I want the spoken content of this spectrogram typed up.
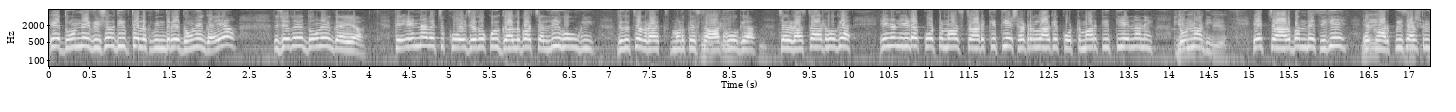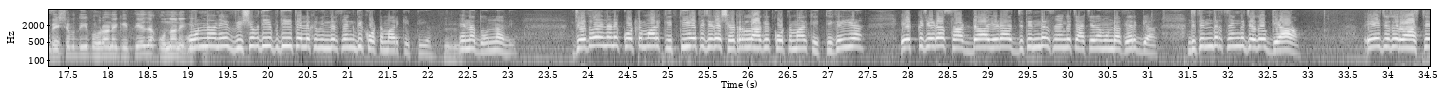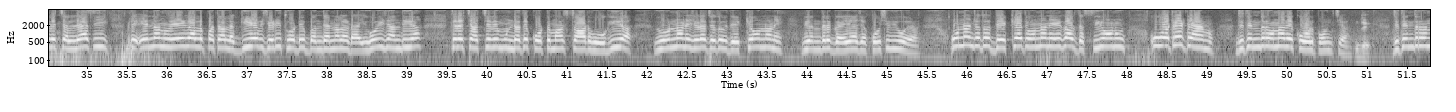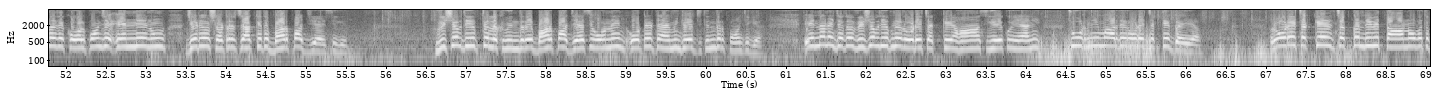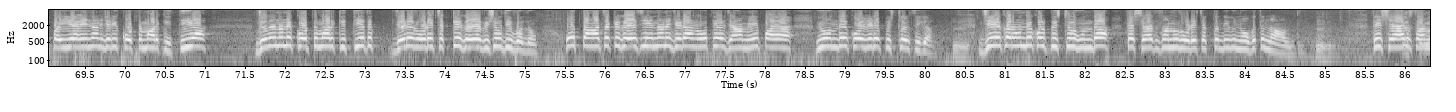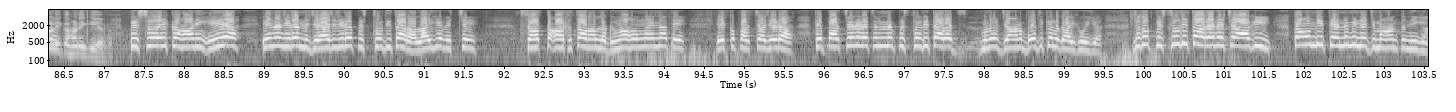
ਇਹ ਦੋਨੇ ਵਿਸ਼ਵਦੀਪ ਤੇ ਲਖਵਿੰਦਰ ਇਹ ਦੋਵੇਂ ਗਏ ਆ ਤੇ ਜਦੋਂ ਇਹ ਦੋਵੇਂ ਗਏ ਆ ਤੇ ਇਹਨਾਂ ਵਿੱਚ ਕੋਈ ਜਦੋਂ ਕੋਈ ਗੱਲਬਾਤ ਚੱਲੀ ਹੋਊਗੀ ਜਦੋਂ ਝਗੜਾ ਮੁੜ ਕੇ ਸਟਾਰਟ ਹੋ ਗਿਆ ਝਗੜਾ ਸਟਾਰਟ ਹੋ ਗਿਆ ਇਹਨਾਂ ਨੇ ਜਿਹੜਾ ਕੁੱਟਮਾਰ ਸਟਾਰਟ ਕੀਤੀ ਹੈ ਸ਼ਟਰ ਲਾ ਕੇ ਕੁੱਟਮਾਰ ਕੀਤੀ ਹੈ ਇਹਨਾਂ ਨੇ ਦੋਨਾਂ ਦੀ। ਕੀਤੀ ਹੈ? ਇਹ ਚਾਰ ਬੰਦੇ ਸੀਗੇ ਇੱਕ ਵਿਸ਼- ਸੈਕਟਰੀ ਸੀ। ਵਿਸ਼ਵਦੀਪ ਹੋਰਾਂ ਨੇ ਕੀਤੀ ਹੈ ਜਾਂ ਉਹਨਾਂ ਨੇ ਕੀਤੀ ਉਹਨਾਂ ਨੇ ਵਿਸ਼ਵਦੀਪ ਦੀ ਤੇ ਲਖਵਿੰਦਰ ਸਿੰਘ ਦੀ ਕੁੱਟਮਾਰ ਕੀਤੀ ਆ ਇਹਨਾਂ ਦੋਨਾਂ ਦੀ। ਜਦੋਂ ਇਹਨਾਂ ਨੇ ਕੁੱਟਮਾਰ ਕੀਤੀ ਹੈ ਤੇ ਜਿਹੜਾ ਸ਼ਟਰ ਲਾ ਕੇ ਕੁੱਟਮਾਰ ਕੀਤੀ ਗਈ ਆ ਇੱਕ ਜਿਹੜਾ ਸਾਡਾ ਜਿਹੜਾ ਜਤਿੰਦਰ ਸਿੰਘ ਚਾਚੇ ਦਾ ਮੁੰਡਾ ਫਿਰ ਗਿਆ। ਜਤਿੰਦਰ ਸਿੰਘ ਜਦੋਂ ਗਿਆ ਇਹ ਜਦੋਂ ਰਾਸਤੇ ਵਿੱਚ ਚੱਲਿਆ ਸੀ ਤੇ ਇਹਨਾਂ ਨੂੰ ਇਹ ਗੱਲ ਪਤਾ ਲੱਗੀ ਆ ਵੀ ਜਿਹੜੀ ਤੁਹਾਡੇ ਬੰਦਿਆਂ ਨਾਲ ਲੜਾਈ ਹੋਈ ਜਾਂਦੀ ਆ ਤੇਰੇ ਚਾਚੇ ਦੇ ਮੁੰਡੇ ਤੇ ਕੁੱਟਮਾਰ ਸਟਾਰਟ ਹੋ ਗਈ ਆ ਵੀ ਉਹਨਾਂ ਨੇ ਜਿਹੜਾ ਜਦੋਂ ਦੇਖਿਆ ਉਹਨਾਂ ਨੇ ਵੀ ਅੰਦਰ ਗਏ ਆ ਜਾਂ ਕੁਝ ਵੀ ਹੋਇਆ। ਉਹਨਾਂ ਨੇ ਜਦੋਂ ਦੇਖਿਆ ਤੇ ਉਹਨਾਂ ਨੇ ਇਹ ਗੱਲ ਦੱਸੀ ਉਹਨੂੰ ਉਹ ਅਟੇ ਟਾਈਮ ਜਤਿੰਦਰ ਉਹਨਾਂ ਦੇ ਕੋਲ ਪਹੁੰਚਿਆ। ਜੀ। ਜਤਿੰਦਰ ਉਹਨਾਂ ਦੇ ਕੋਲ ਪਹੁੰਚੇ ਇੰਨੇ ਨੂੰ ਜਿਹੜੇ ਉਹ ਸ਼ਟਰ ਚੱਕ ਕੇ ਤੇ ਬਾਹਰ ਭੱਜ ਆਏ ਸੀਗੇ। ਵਿਸ਼ਵਦੀਪ ਤੇ ਲਖਵਿੰਦਰੇ ਬਾਹਰ ਭੱਜ ਆਏ ਸੀ ਉਹਨੇ ਓਟੇ ਟਾਈਮ ਹੀ ਜਿਹੜੇ ਜਤਿੰਦਰ ਪਹੁੰਚ ਗਿਆ। ਇਹਨਾਂ ਨੇ ਜਦੋਂ ਵਿਸ਼ਵਦੀਪ ਨੇ ਰੋੜੇ ਚੱਕੇ ਹਾਂ ਸੀ ਇਹ ਕੋਈ ਐ ਨਹੀਂ ਝੂਠ ਨਹੀਂ ਮਾਰਦੇ ਰੋੜੇ ਚੱਕੇ ਗਏ ਆ। ਰੋੜੇ ਚੱਕੇ ਚੱਕਣ ਦੀ ਵੀ ਤਾਂ ਨੌਬਤ ਪਈ ਆ ਇਹਨਾਂ ਨੇ ਜਿਹੜੀ ਕੁੱਟਮਾਰ ਕੀਤੀ ਆ ਜਦੋਂ ਇਹਨਾਂ ਨੇ ਕੁੱਟਮਾਰ ਕੀਤੀ ਹੈ ਤੇ ਜਿਹੜੇ ਰੋੜੇ ਚੱਕੇ ਗਏ ਆ ਵਿਸ਼ਵਦੀਪ ਵੱਲੋਂ ਉਹ ਤਾਂ ਚੱਕੇ ਗਏ ਸੀ ਇਹਨਾਂ ਨੇ ਜਿਹੜਾ ਉਹ ਤੇ ਇਲਜ਼ਾਮ ਇਹ ਪਾਇਆ ਵੀ ਉਹਦੇ ਕੋਲ ਜਿਹੜੇ ਪਿਸਟਲ ਸੀਗਾ। ਜੇਕਰ ਉਹਦੇ ਕੋਲ ਪਿਸਟਲ ਹੁੰਦਾ ਤਾਂ ਸ਼ਾਇਦ ਸਾਨੂੰ ਰੋੜੇ ਚੱਕਣ ਦੀ ਵੀ ਨੌਬਤ ਨਾ ਆਉਂਦੀ। ਹੂੰ। ਤੇ ਸ਼ਾਇਦ ਪਿਸਤਲ ਸਾਨੂੰ ਵਾਲੀ ਕਹਾਣੀ ਕੀ ਹੈ ਫਿਰ? ਪਿਸਟਲ ਦੀ ਕਹਾਣੀ ਇਹ ਆ ਇਹਨਾਂ ਜਿਹੜਾ ਨਜਾਇਜ਼ ਜਿਹੜੇ ਪਿਸਟਲ ਦੀ ਧਾਰਾ ਲਾਈ ਹੈ ਵਿੱਚੇ 7-8 ਧਾਰਾਂ ਲੱਗੀਆਂ ਹੋਣਗੀਆਂ ਇਹਨਾਂ ਤੇ ਇੱਕ ਪਰਚਾ ਜਿਹੜਾ ਤੇ ਪਰਚੇ ਦੇ ਵਿੱਚ ਇਹਨਾਂ ਨੇ ਪਿਸਟਲ ਦੀ ਧਾਰਾ ਜ- ਮਤਲਬ ਜਾਣ ਬੁੱਝ ਕੇ ਲਗਾਈ ਹੋਈ ਆ। ਜਦੋਂ ਪਿਸਟਲ ਦੀ ਧਾਰਾ ਵਿੱਚ ਆ ਗਈ ਤਾਂ ਉਹਦੀ 3 ਮਹੀਨੇ ਜ਼ਮਾਨਤ ਨਹੀਂ ਗਈ।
